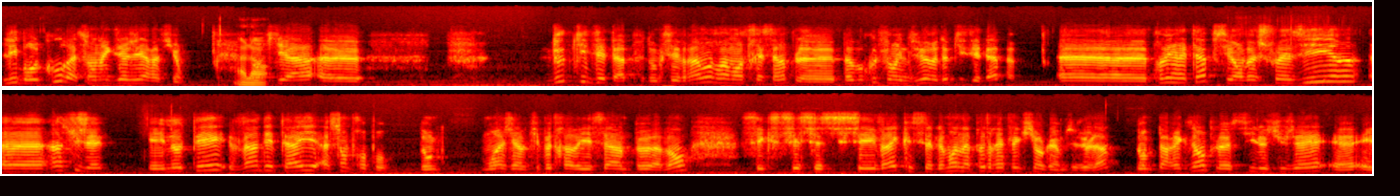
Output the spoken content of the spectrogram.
libre cours à son exagération. Alors, Donc il y a euh, deux petites étapes. Donc c'est vraiment vraiment très simple, euh, pas beaucoup de fournitures et deux petites étapes. Euh, première étape, c'est on va choisir euh, un sujet et noter 20 détails à son propos. Donc moi j'ai un petit peu travaillé ça un peu avant. C'est c'est vrai que ça demande un peu de réflexion quand même ce jeu-là. Donc par exemple, si le sujet est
